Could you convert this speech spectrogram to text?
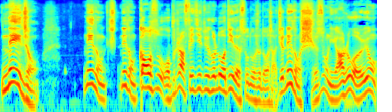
那种。那种那种高速，我不知道飞机最后落地的速度是多少。就那种时速，你要如果用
